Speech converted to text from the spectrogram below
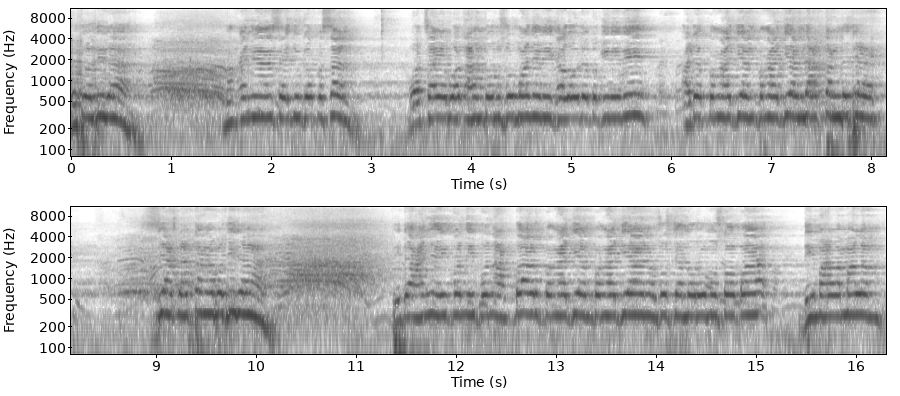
Betul tidak? Makanya saya juga pesan buat saya buat antum semuanya nih kalau udah begini nih ada pengajian-pengajian datang dejek. Siap datang apa tidak? Tidak hanya event-event akbar, pengajian-pengajian khususnya Nurul Mustafa di malam-malam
